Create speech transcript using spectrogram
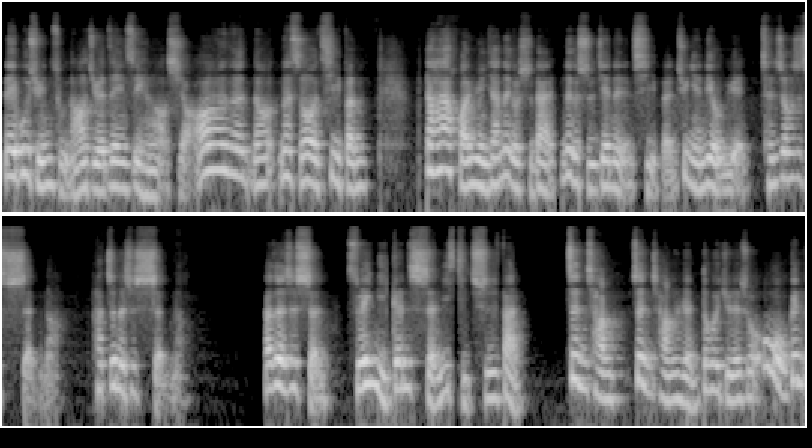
内部群组，然后觉得这件事情很好笑啊，那然后那时候的气氛，大家还原一下那个时代那个时间的气氛。去年六月，陈时中是神呐、啊，他真的是神呐、啊，他真的是神。所以你跟神一起吃饭，正常正常人都会觉得说，哦，我跟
